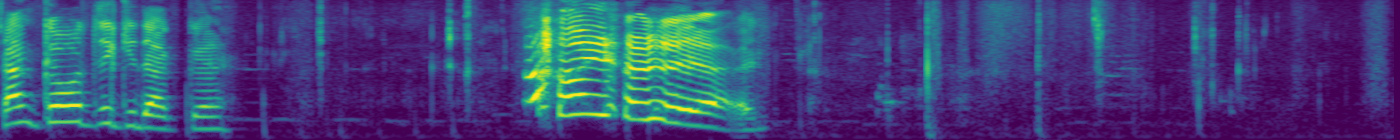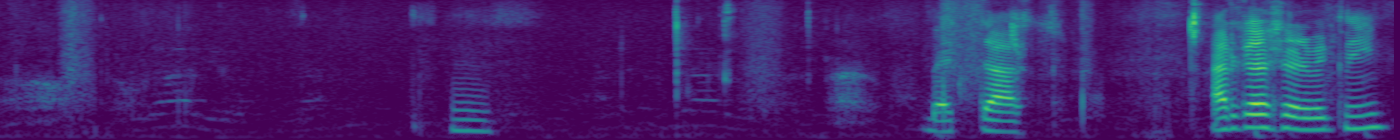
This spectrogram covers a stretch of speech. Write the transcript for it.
Sen kapat iki dakika. Hayır. Hmm. Beklersin. Arkadaşlar bekleyin.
